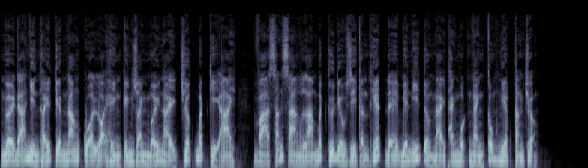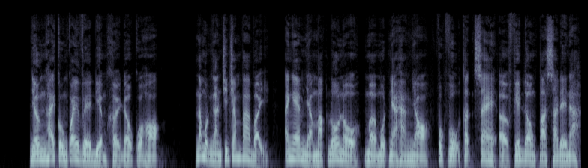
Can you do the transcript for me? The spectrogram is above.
người đã nhìn thấy tiềm năng của loại hình kinh doanh mới này trước bất kỳ ai và sẵn sàng làm bất cứ điều gì cần thiết để biến ý tưởng này thành một ngành công nghiệp tăng trưởng. Nhưng hãy cùng quay về điểm khởi đầu của họ. Năm 1937, anh em nhà McDonald mở một nhà hàng nhỏ phục vụ tận xe ở phía đông Pasadena.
